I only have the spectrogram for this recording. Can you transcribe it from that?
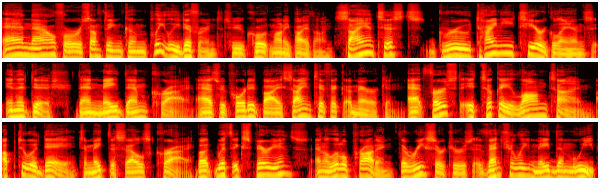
And now for something completely different, to quote Monty Python. Scientists grew tiny tear glands in a dish, then made them cry, as reported by Scientific American. At first, it took a long time, up to a day, to make the cells cry, but with experience and a little prodding, the researchers eventually made them weep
